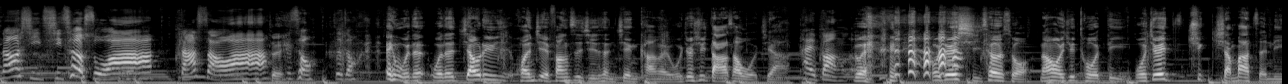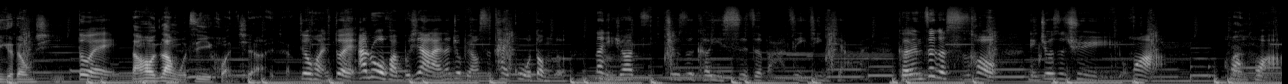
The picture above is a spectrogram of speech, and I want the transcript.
然后洗洗厕所啊，打扫啊，对，这种这种。哎，我的我的焦虑缓解方式其实很健康哎，我就去打扫我家，太棒了。对，我就会洗厕所，然后我去拖地，我就会去想办法整理一个东西，对，然后让我自己缓下来。就缓对啊，如果缓不下来，那就表示太过动了。那你就要就是可以试着把自己静下来。可能这个时候你就是去画画画，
